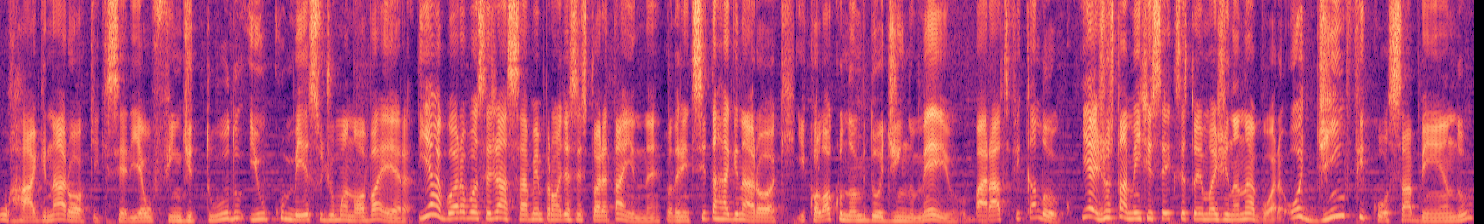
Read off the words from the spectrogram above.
o Ragnarok, que seria o fim de tudo e o começo de uma nova era. E agora vocês já sabem pra onde essa história tá indo, né? Quando a gente cita Ragnarok e coloca o nome do Odin no meio, o barato fica louco. E é justamente isso aí que vocês estão imaginando agora. Odin ficou sabendo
